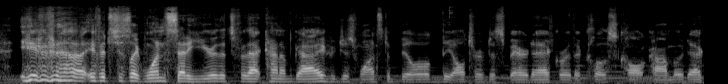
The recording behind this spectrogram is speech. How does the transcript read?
Even uh, if it's just like one set a year that's for that kind of guy who just wants to build the Altar of Despair deck or the Close Call combo deck,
